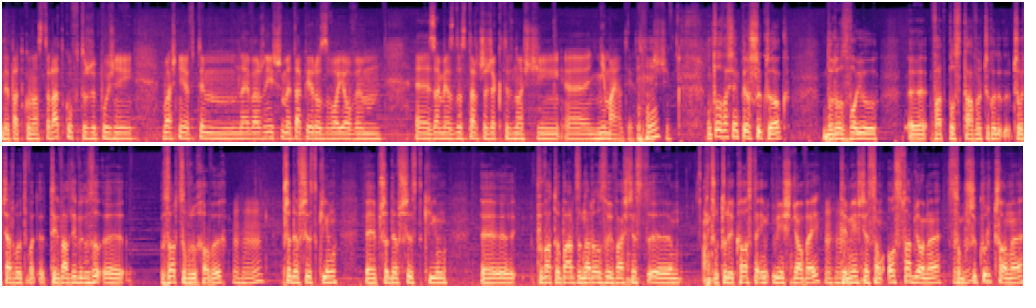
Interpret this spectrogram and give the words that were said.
W wypadku nastolatków, którzy później właśnie w tym najważniejszym etapie rozwojowym e, zamiast dostarczać aktywności e, nie mają tej aktywności. Mhm. No to właśnie pierwszy krok do rozwoju e, wad postawy, czy, czy chociażby tych wadliwych e, wzorców ruchowych. Mhm. Przede wszystkim, e, przede wszystkim wpływa to bardzo na rozwój właśnie struktury kostnej i mięśniowej. Mhm. Te mięśnie są osłabione, są mhm. przykurczone.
